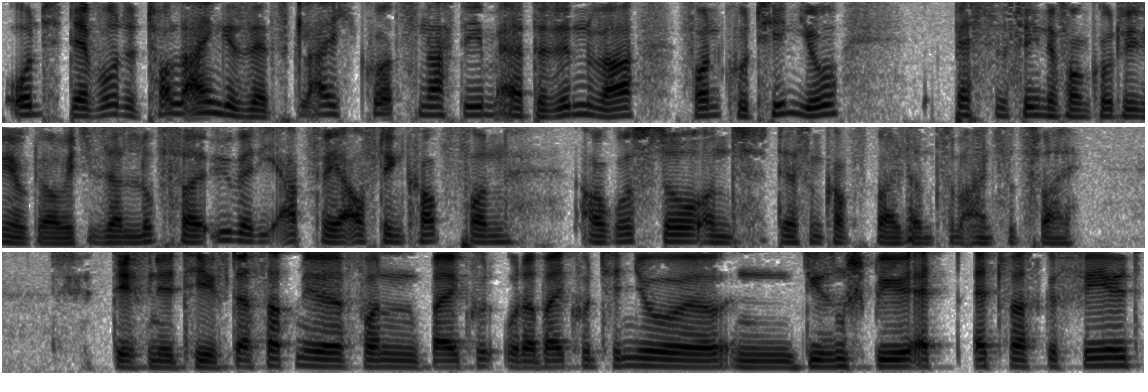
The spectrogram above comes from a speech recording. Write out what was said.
und der wurde toll eingesetzt. Gleich kurz nachdem er drin war von Coutinho. Beste Szene von Coutinho, glaube ich. Dieser Lupfer über die Abwehr auf den Kopf von Augusto und dessen Kopfball dann zum 1 zu 2. Definitiv. Das hat mir von bei oder bei Coutinho in diesem Spiel et, etwas gefehlt.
